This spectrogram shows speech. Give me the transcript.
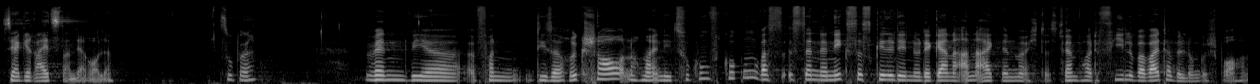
sehr gereizt an der Rolle. Super. Wenn wir von dieser Rückschau nochmal in die Zukunft gucken, was ist denn der nächste Skill, den du dir gerne aneignen möchtest? Wir haben heute viel über Weiterbildung gesprochen.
